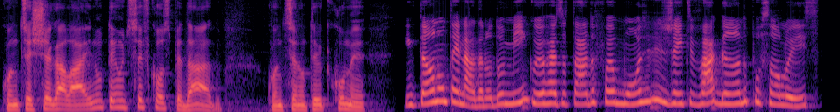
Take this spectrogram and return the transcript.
Quando você chega lá e não tem onde você ficar hospedado, quando você não tem o que comer. Então não tem nada no domingo e o resultado foi um monte de gente vagando por São Luís,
